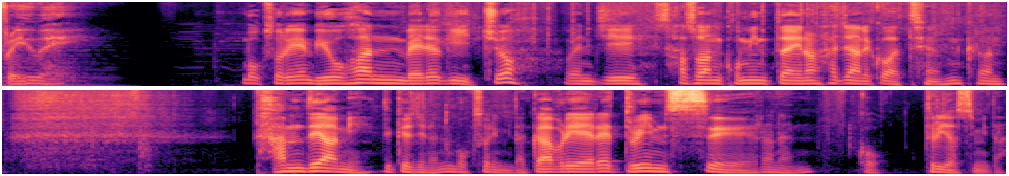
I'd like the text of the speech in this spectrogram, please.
Freeway. 목소리에 묘한 매력이 있죠. 왠지 사소한 고민 따위는 하지 않을 것 같은 그런 담대함이 느껴지는 목소리입니다. 가브리엘의 Dreams라는 곡 들으셨습니다.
